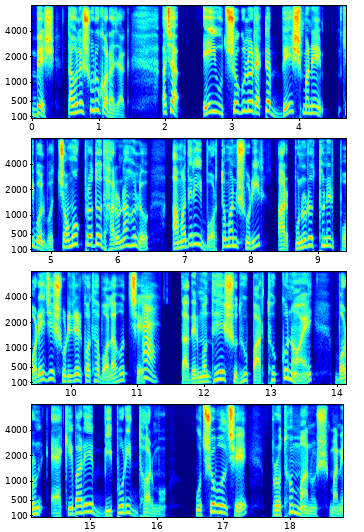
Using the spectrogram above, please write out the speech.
বেশ তাহলে শুরু করা যাক। আচ্ছা এই উৎসগুলোর একটা বেশ মানে কি বলব চমকপ্রদ ধারণা হলো আমাদের এই বর্তমান শরীর আর পুনরুত্থনের পরে যে শরীরের কথা বলা হচ্ছে হ্যাঁ। তাদের মধ্যে শুধু পার্থক্য নয় বরং একেবারে বিপরীত ধর্ম। উৎস বলছে প্রথম মানুষ মানে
